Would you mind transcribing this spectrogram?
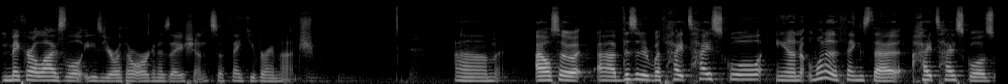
make our lives a little easier with our organization. So thank you very much. Um, I also uh, visited with Heights High School, and one of the things that Heights High School is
